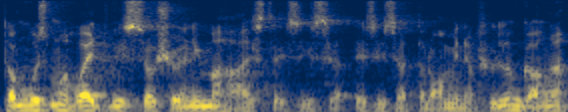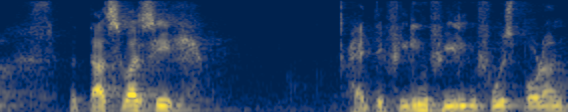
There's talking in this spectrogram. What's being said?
Da muss man halt, wie es so schön immer heißt, es ist, es ist ein Traum in Erfüllung gegangen. Das, was ich heute vielen, vielen Fußballern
